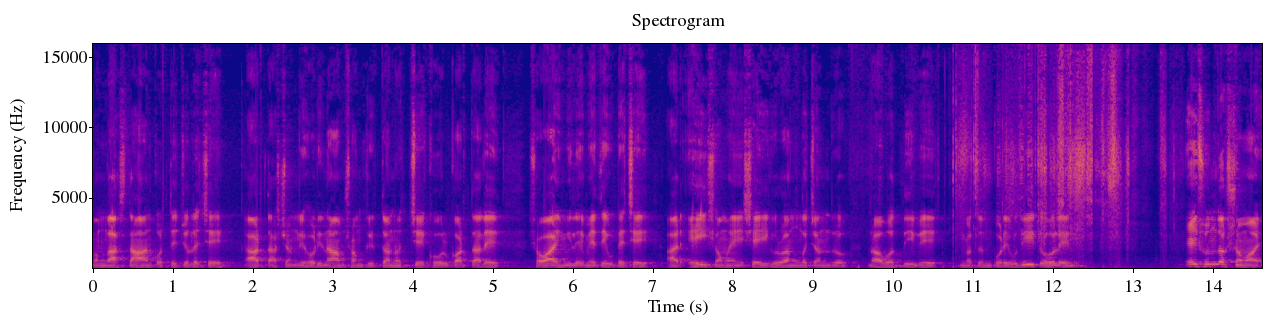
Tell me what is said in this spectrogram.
গঙ্গা স্নান করতে চলেছে, আর তার সঙ্গে হরিনাম, সংকীর্তন হচ্ছে খোল করতালে সবাই মিলে মেতে উঠেছে। আর এই সময়ে সেই গৌরাঙ্গচন্দ্র নবদ্বীপে নতুন করে উদিত হলেন। এই সুন্দর সময়,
